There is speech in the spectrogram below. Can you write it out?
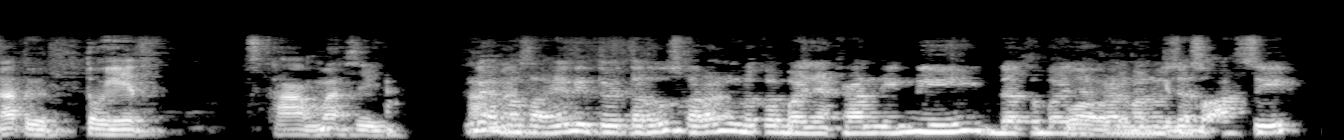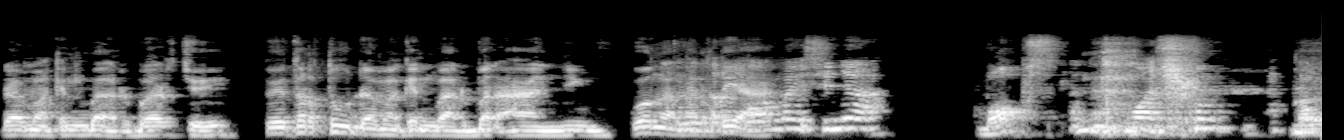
Ah, tweet, tweet. Sama sih. Enggak masalahnya di Twitter tuh sekarang udah kebanyakan ini, udah kebanyakan Wah, udah manusia makin- so asik. Udah makin barbar cuy. Twitter tuh udah makin barbar anjing. Gua nggak ngerti Twitter ya. mah isinya box semuanya. Box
